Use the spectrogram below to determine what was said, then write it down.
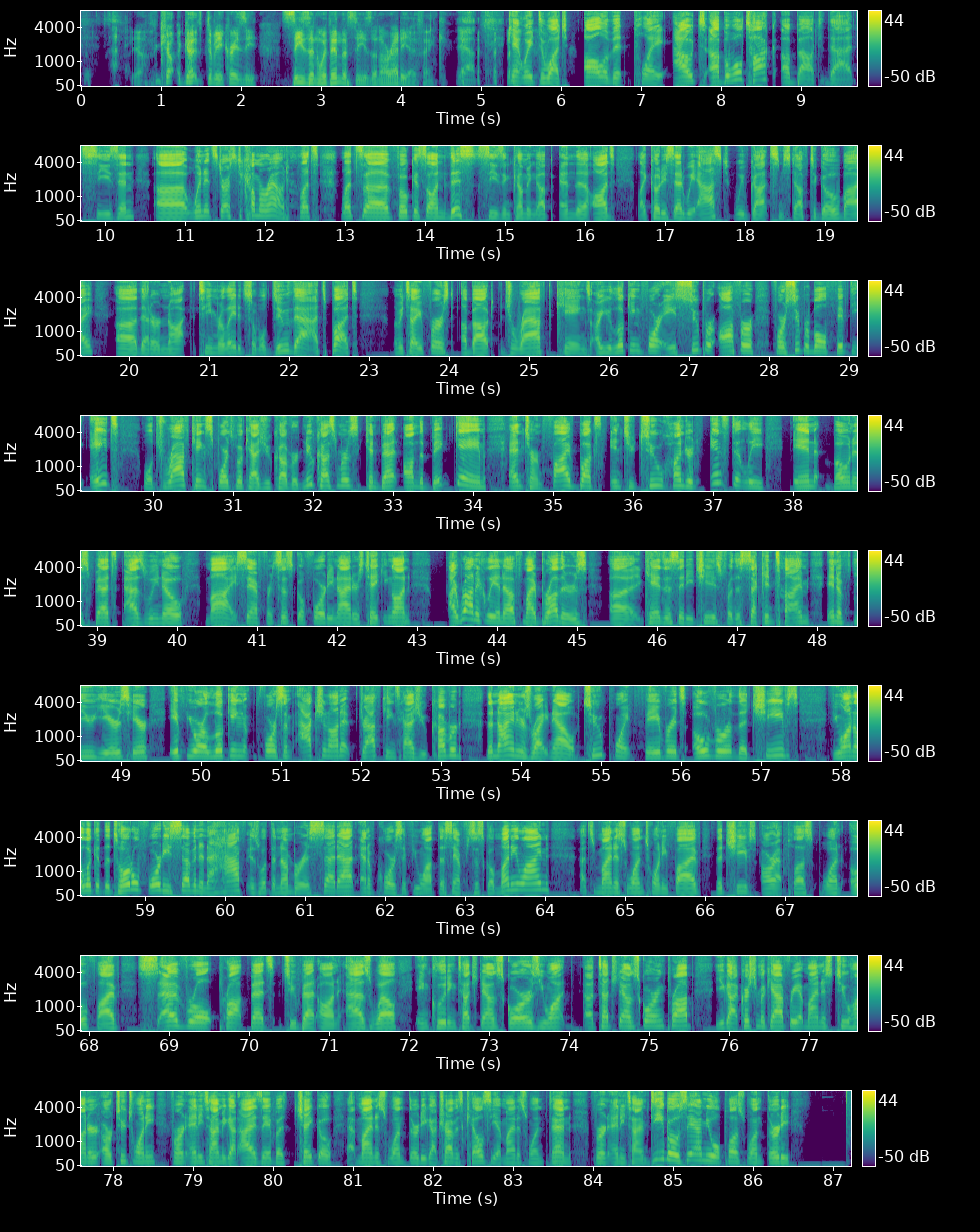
Yeah, going to be a crazy season within the season already. I think. yeah. Can't wait to watch all of it play out. Uh, but we'll talk about that season uh, when it starts to come around. Let's let's uh, focus on this season coming up and the odds. Like Cody said, we asked. We've got some stuff to go by uh, that are not team related, so we'll do that. But let me tell you first about DraftKings. Are you looking for a super offer for Super Bowl 58? Well, DraftKings Sportsbook has you covered. New customers can bet on the big game and turn 5 bucks into 200 instantly in bonus bets. As we know, my San Francisco 49ers taking on ironically enough, my brothers, uh, Kansas City Chiefs, for the second time in a few years here. If you are looking for some action on it, DraftKings has you covered. The Niners right now, two point favorites over the Chiefs. If you want to look at the total, 47 and a half is what the number is set at. And of course, if you want the San Francisco money line, that's minus 125. The Chiefs are at plus 105. Several prop bets to bet on as well, including touchdown scorers. You want a touchdown scoring prop? You got Christian McCaffrey at minus 200 or 220 for an anytime. You got Isaiah Pacheco at minus 130. You got Travis Kelce at minus 110 for an anytime. Deebo Samuel plus 130.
